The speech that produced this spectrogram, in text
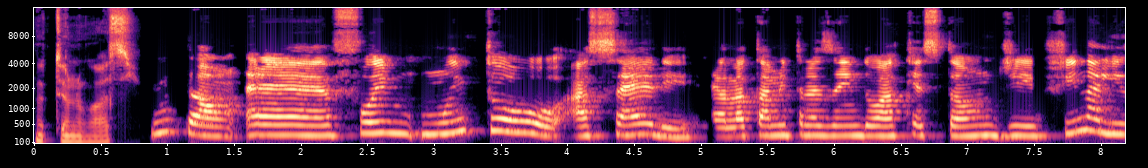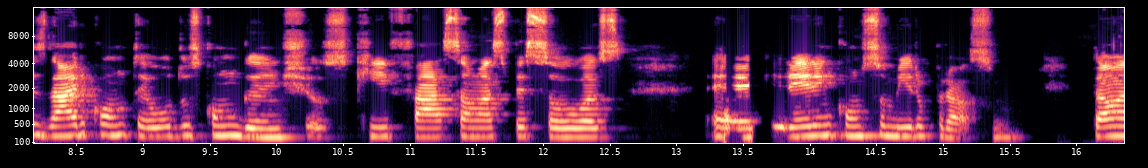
no teu negócio? Então, é, foi muito a série, ela está me trazendo a questão de finalizar conteúdos com ganchos que façam as pessoas é, quererem consumir o próximo. Então,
